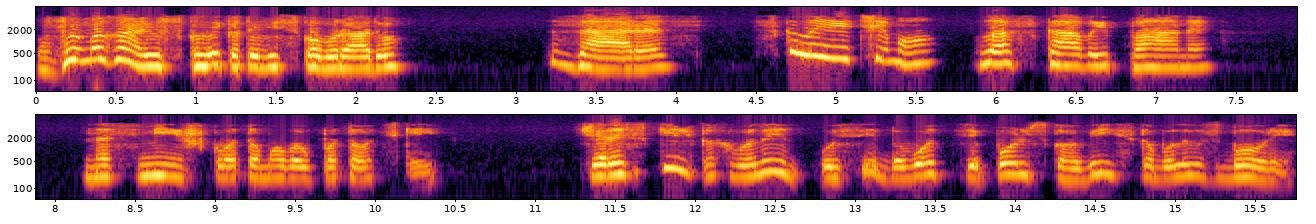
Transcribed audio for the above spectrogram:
вимагаю скликати військову раду. Зараз скличемо, ласкавий пане, насмішкувато мовив Потоцький. Через кілька хвилин усі доводці польського війська були в зборі.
